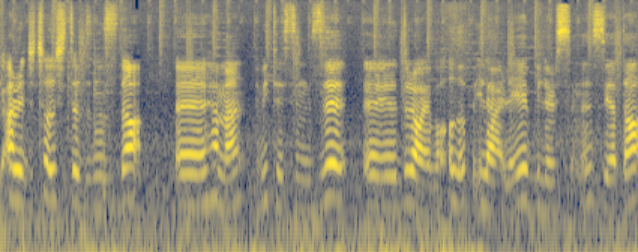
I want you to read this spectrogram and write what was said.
e, aracı çalıştırdığınızda e, hemen vitesinizi e, drive'a alıp ilerleyebilirsiniz ya da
